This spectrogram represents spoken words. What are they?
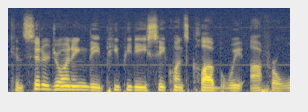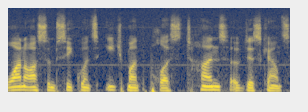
consider joining the PPD Sequence Club. We offer one awesome sequence each month plus tons of discounts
